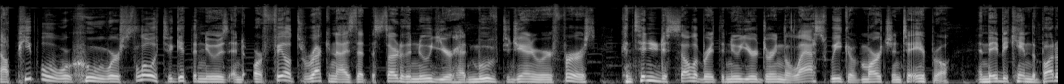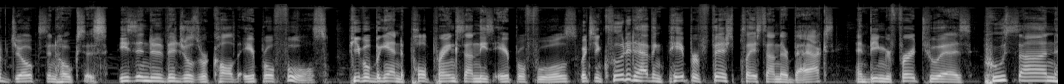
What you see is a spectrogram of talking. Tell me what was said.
Now, people who were slow to get the news and or failed to recognize that the start of the new year had moved to January 1st continued to celebrate the new year during the last week of March into April, and they became the butt of jokes and hoaxes. These individuals were called April Fools. People began to pull pranks on these April Fools, which included having paper fish placed on their backs and being referred to as Poisson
